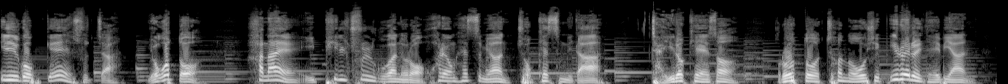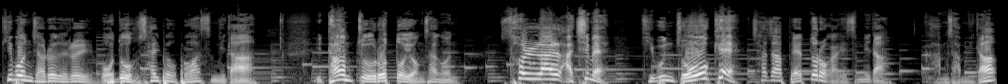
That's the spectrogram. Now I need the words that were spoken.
7개의 숫자 요것도 하나의 이 필출 구간으로 활용했으면 좋겠습니다. 자 이렇게 해서 로또 1051회를 대비한 기본 자료들을 모두 살펴보았습니다. 이 다음 주 로또 영상은 설날 아침에 기분 좋게 찾아뵙도록 하겠습니다. 감사합니다.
